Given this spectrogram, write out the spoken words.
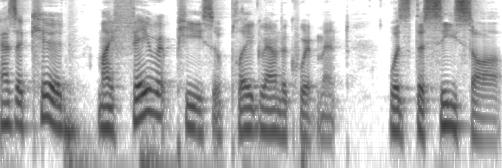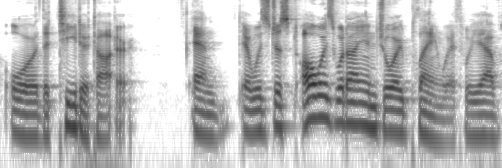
As a kid, my favorite piece of playground equipment was the seesaw or the teeter totter. And it was just always what I enjoyed playing with, where you have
